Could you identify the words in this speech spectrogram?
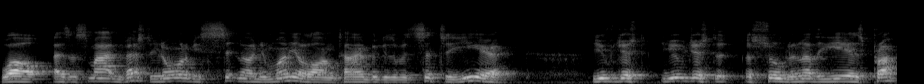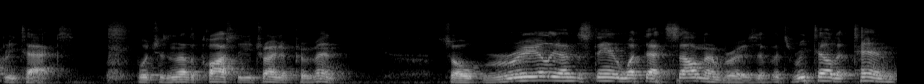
Well, as a smart investor, you don't want to be sitting on your money a long time because if it sits a year, you've just you've just assumed another year's property tax, which is another cost that you're trying to prevent. So really understand what that sell number is. If it's retailed at 10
